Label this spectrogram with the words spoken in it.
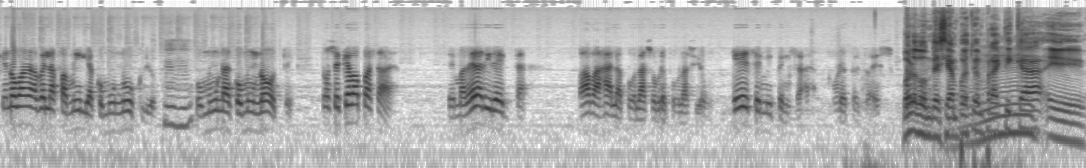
que no van a ver la familia como un núcleo como una como un norte. Entonces, ¿qué va a pasar? De manera directa va a bajar la, la sobrepoblación. Ese es mi pensar con respecto a eso. Bueno, donde se han puesto en Mm. práctica eh,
